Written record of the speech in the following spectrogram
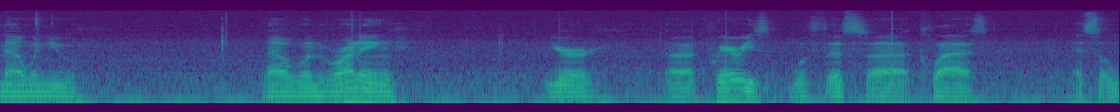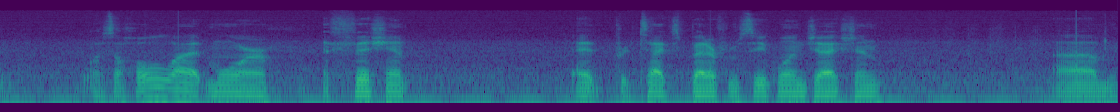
Now when you now when running your uh, queries with this uh, class it's a it's a whole lot more efficient. It protects better from SQL injection. Um,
